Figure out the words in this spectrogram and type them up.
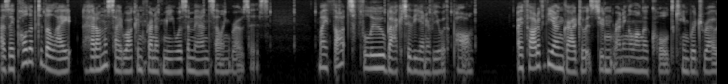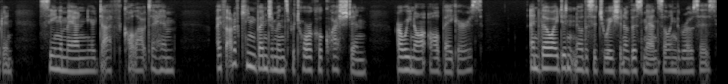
As I pulled up to the light, ahead on the sidewalk in front of me was a man selling roses. My thoughts flew back to the interview with Paul. I thought of the young graduate student running along a cold Cambridge road and seeing a man near death call out to him. I thought of King Benjamin's rhetorical question Are we not all beggars? And though I didn't know the situation of this man selling the roses,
